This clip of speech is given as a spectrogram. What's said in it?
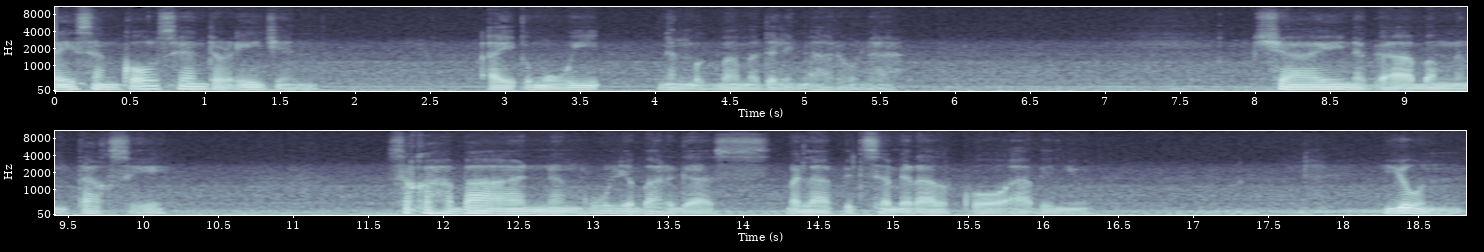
na isang call center agent ay umuwi ng magmamadaling araw na. Siya ay nag-aabang ng taxi sa kahabaan ng Julia Vargas malapit sa Meralco Avenue. Yun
